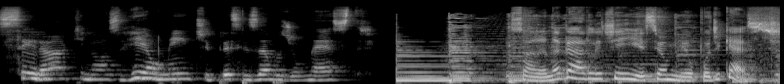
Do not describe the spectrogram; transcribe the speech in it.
Será que nós realmente precisamos de um mestre? Eu sou a Ana Garlet e esse é o meu podcast.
